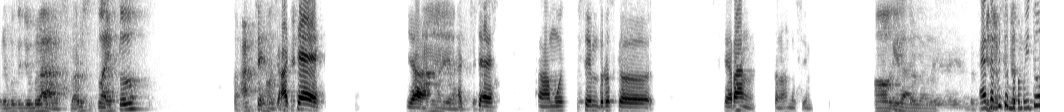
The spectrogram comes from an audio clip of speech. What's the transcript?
2017. Baru setelah itu ke Aceh Mas. Ke Aceh. Ya, Ah, iya, Aceh. Aceh. Tengah musim terus ke Serang tengah musim. Oh gitu. Iya, iya, iya. Iya, iya. Berarti Eh tapi sebelum itu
